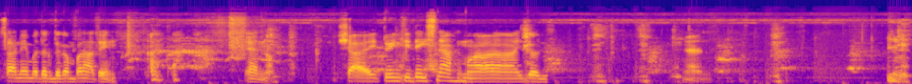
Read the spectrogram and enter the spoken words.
Sana ay madagdagan pa natin. Yan no. Siya ay 20 days na mga idol. Yan.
